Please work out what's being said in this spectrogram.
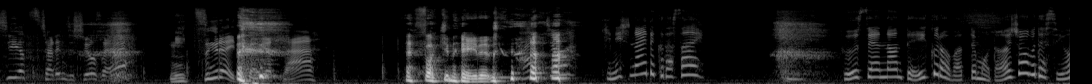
しいやつチャレンジしようぜ三つぐらい使うやつな I fucking hate it. 会長気にしないでください風船なんていくら割っても大丈夫ですよ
